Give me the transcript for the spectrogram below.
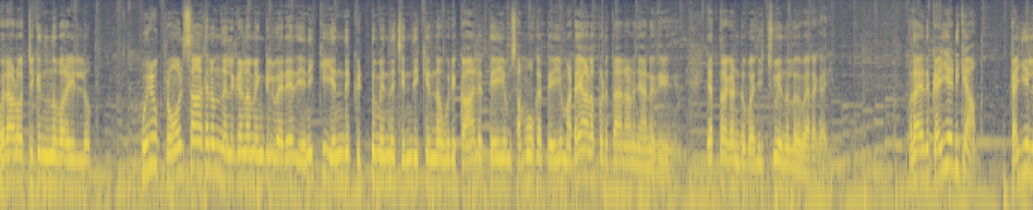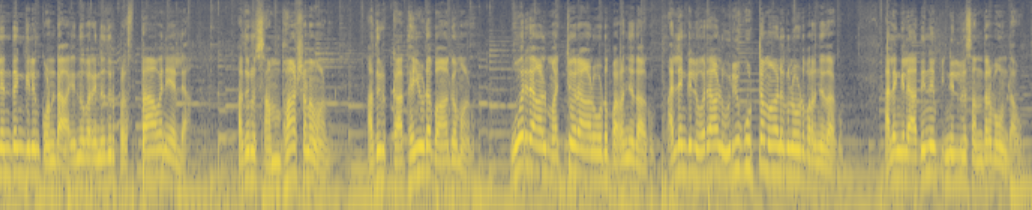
ഒരാൾ ഒറ്റയ്ക്ക് നിന്ന് പറയില്ലോ ഒരു പ്രോത്സാഹനം നൽകണമെങ്കിൽ വരെ എനിക്ക് എന്ത് കിട്ടുമെന്ന് ചിന്തിക്കുന്ന ഒരു കാലത്തെയും സമൂഹത്തെയും അടയാളപ്പെടുത്താനാണ് ഞാനത് എഴുതിയത്. എത്ര കണ്ട് വലിച്ചു എന്നുള്ളത് വേറെ കാര്യം. അതായത് കൈയടിക്കാം കയ്യിൽ എന്തെങ്കിലും കൊണ്ട എന്ന് പറയുന്നത് ഒരു പ്രസ്താവനയല്ല. അതൊരു സംഭാഷണമാണ്. അതൊരു കഥയുടെ ഭാഗമാണ്. ഒരാൾ മറ്റൊരാളോട് പറഞ്ഞതാകും. അല്ലെങ്കിൽ ഒരാൾ ഒരു കൂട്ടം ആളുകളോട് പറഞ്ഞതാകും. അല്ലെങ്കിൽ അതിന് പിന്നിലൊരു സന്ദർഭം ഉണ്ടാവും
